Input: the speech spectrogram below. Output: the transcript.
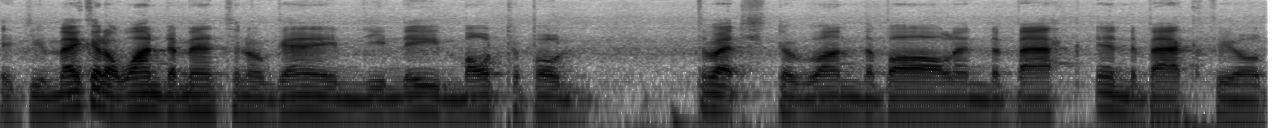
if you make it a one-dimensional game, you need multiple threats to run the ball in the back in the backfield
